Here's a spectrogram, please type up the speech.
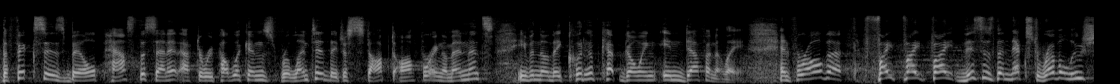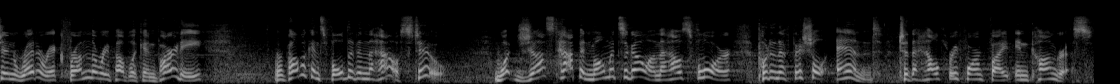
The fixes bill passed the Senate after Republicans relented. They just stopped offering amendments, even though they could have kept going indefinitely. And for all the fight, fight, fight, this is the next revolution rhetoric from the Republican Party, Republicans folded in the House, too. What just happened moments ago on the House floor put an official end to the health reform fight in Congress.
